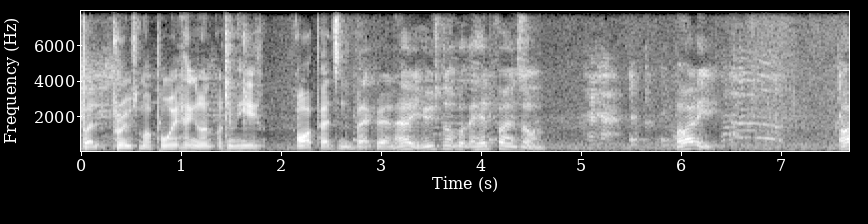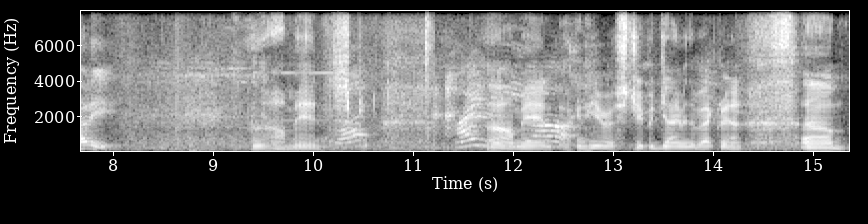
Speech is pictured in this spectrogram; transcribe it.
but it proves my point. Hang on, I can hear iPads in the background. Hey, who's not got the headphones on? Heidi. Heidi. Oh man. Oh man, I can hear a stupid game in the background. Um,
